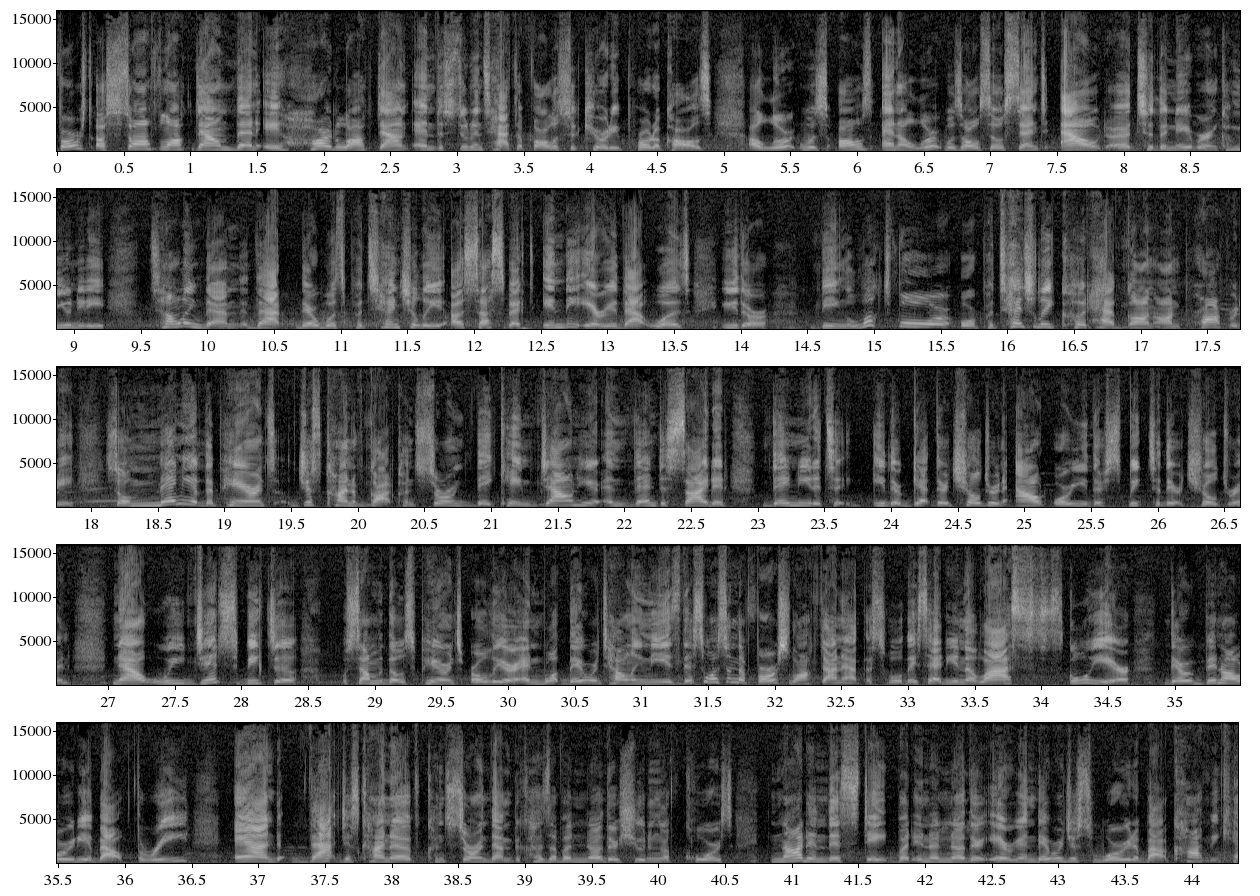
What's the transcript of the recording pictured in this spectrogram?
first a soft lockdown, then a hard lockdown, and the students had to follow security protocols. Alert was also an alert was also sent out uh, to the neighboring community, telling them that there was potentially a suspect in the area that was either being looked for or potentially could have gone on property. So many of the parents just kind of got concerned. They came down here and then decided they needed to either get their children out or either speak to their children. Now, we did speak to some of those parents earlier, and what they were telling me is this wasn't the first lockdown at the school. They said in the last school year, there have been already about three, and that just kind of concerned them because of another shooting, of course, not in this state, but in another area. And they were just worried about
